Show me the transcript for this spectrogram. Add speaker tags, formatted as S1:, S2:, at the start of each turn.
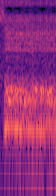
S1: Sexy.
